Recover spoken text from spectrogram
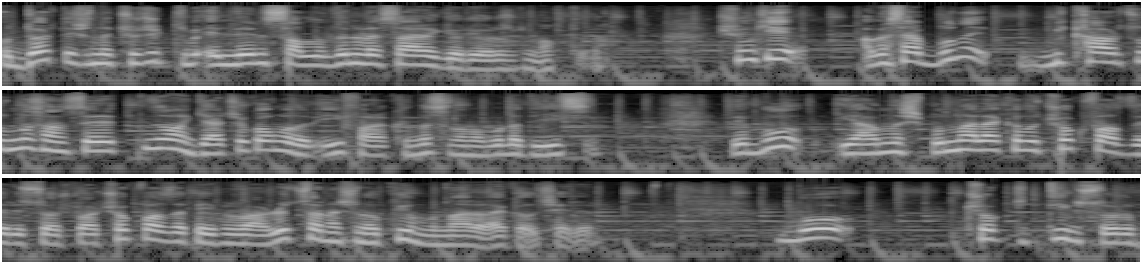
o 4 yaşındaki çocuk gibi ellerini salladığını vesaire görüyoruz bu noktada. Çünkü mesela bunu bir kartonda sen seyrettiğin zaman gerçek olmadığını iyi farkındasın ama burada değilsin. Ve bu yanlış. Bununla alakalı çok fazla research var, çok fazla paper var. Lütfen açın okuyun bunlarla alakalı şeyleri. Bu çok ciddi bir sorun.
